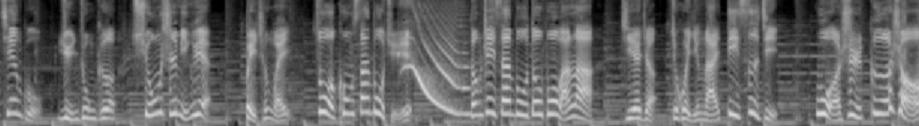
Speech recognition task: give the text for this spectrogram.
千古、云中歌、穷时明月被称为做空三部曲。等这三部都播完了，接着就会迎来第四季《我是歌手》。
